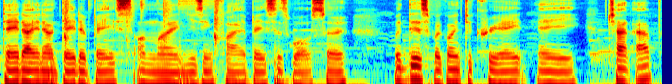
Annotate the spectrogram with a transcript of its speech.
data in our database online using Firebase as well. So with this, we're going to create a chat app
